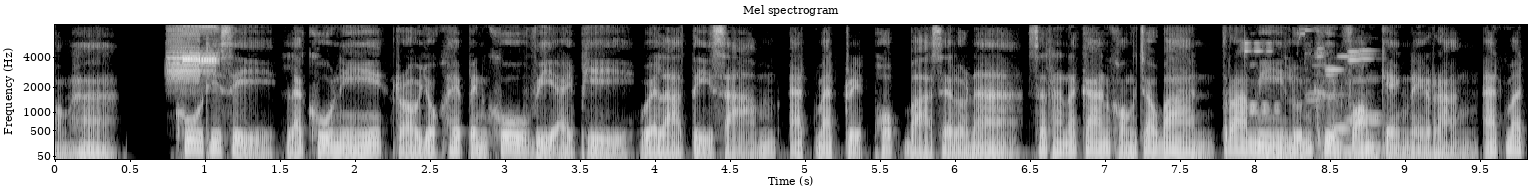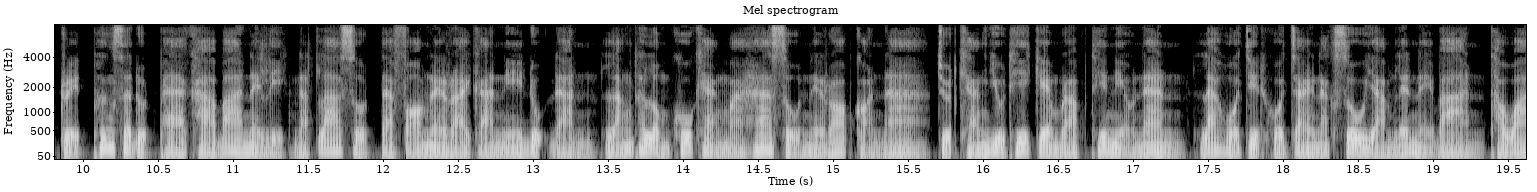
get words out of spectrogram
1.25 คู่ที่ 4 และคู่นี้เรายกให้เป็นคู่ VIP เวลาตี3แอตมาดริดพบบาร์เซโลนาสถานการณ์ของเจ้าบ้าน ตรามีลุ้นคืนฟอร์มเก่งในรังแอตมาดริดเพิ่งสะดุดแพ้คาบ้านในลีกนัดล่าสุด แต่ฟอร์มในรายการนี้ดุดัน หลังถล่มคู่แข่งมา 5-0 ในรอบก่อนหน้า จุดแข็งอยู่ที่เกมรับที่เหนียวแน่น และหัวจิตหัวใจนักสู้ยามเล่นในบ้านทว่า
